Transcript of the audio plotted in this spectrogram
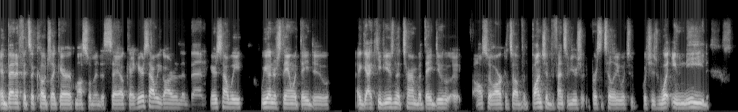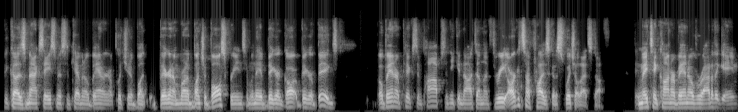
and benefits a coach like Eric Musselman to say, okay, here's how we guarded them then. Here's how we we understand what they do. I, keep using the term, but they do also Arkansas with a bunch of defensive versatility, which which is what you need because Max Abmas and Kevin Obanor are going to put you in a bunch. They're going to run a bunch of ball screens, and when they have bigger guard, bigger bigs, Obanor picks and pops, and he can knock down the three. Arkansas probably is going to switch all that stuff. They may take Connor Vanover out of the game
